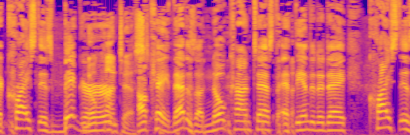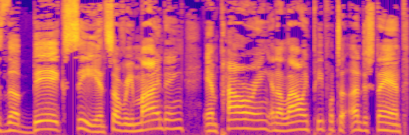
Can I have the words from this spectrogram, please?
that Christ is bigger. No contest. Okay, that is a no contest at the end of the day. Christ is the big C. And so reminding, empowering, and allowing people to understand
